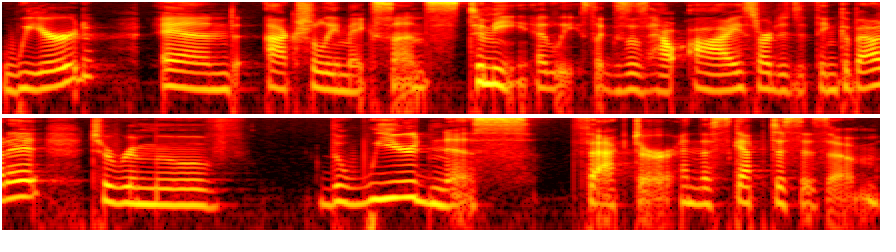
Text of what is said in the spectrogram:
weird and actually makes sense to me at least. Like this is how i started to think about it to remove the weirdness factor and the skepticism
